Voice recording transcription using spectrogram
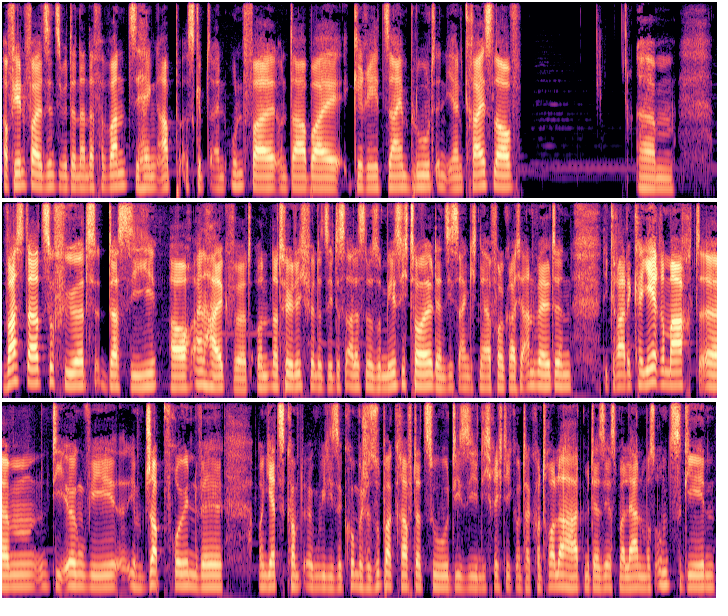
Auf jeden Fall sind sie miteinander verwandt. Sie hängen ab. Es gibt einen Unfall und dabei gerät sein Blut in ihren Kreislauf. Ähm, was dazu führt, dass sie auch ein Hulk wird. Und natürlich findet sie das alles nur so mäßig toll, denn sie ist eigentlich eine erfolgreiche Anwältin, die gerade Karriere macht, ähm, die irgendwie ihrem Job frönen will und jetzt kommt irgendwie diese komische Superkraft dazu, die sie nicht richtig unter Kontrolle hat, mit der sie erstmal lernen muss, umzugehen.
